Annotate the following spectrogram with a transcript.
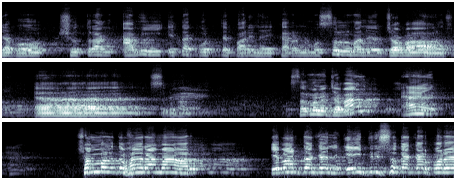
যাব। সুতরাং আমি এটা করতে পারি নাই, কারণ মুসলমানের জবান। মুসলমানের জবান? এক সম্মানিত ভাইয়ের আমার এবার দেখেন এই দৃশ্য দেখার পরে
